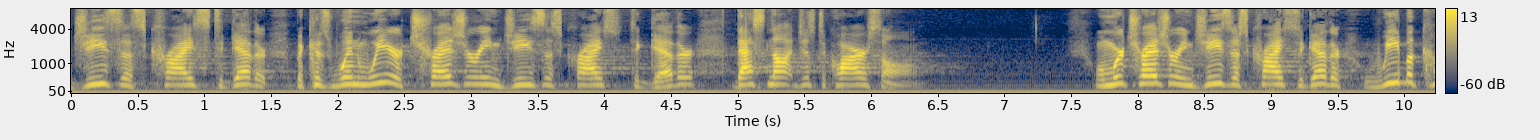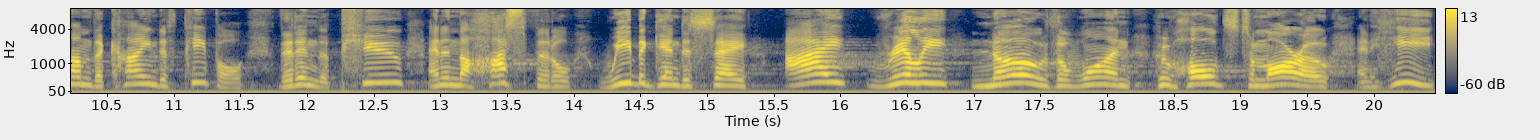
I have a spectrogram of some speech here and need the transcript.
Jesus Christ together because when we are treasuring Jesus Christ together, that's not just a choir song. When we're treasuring Jesus Christ together, we become the kind of people that in the pew and in the hospital, we begin to say, I really know the one who holds tomorrow, and he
